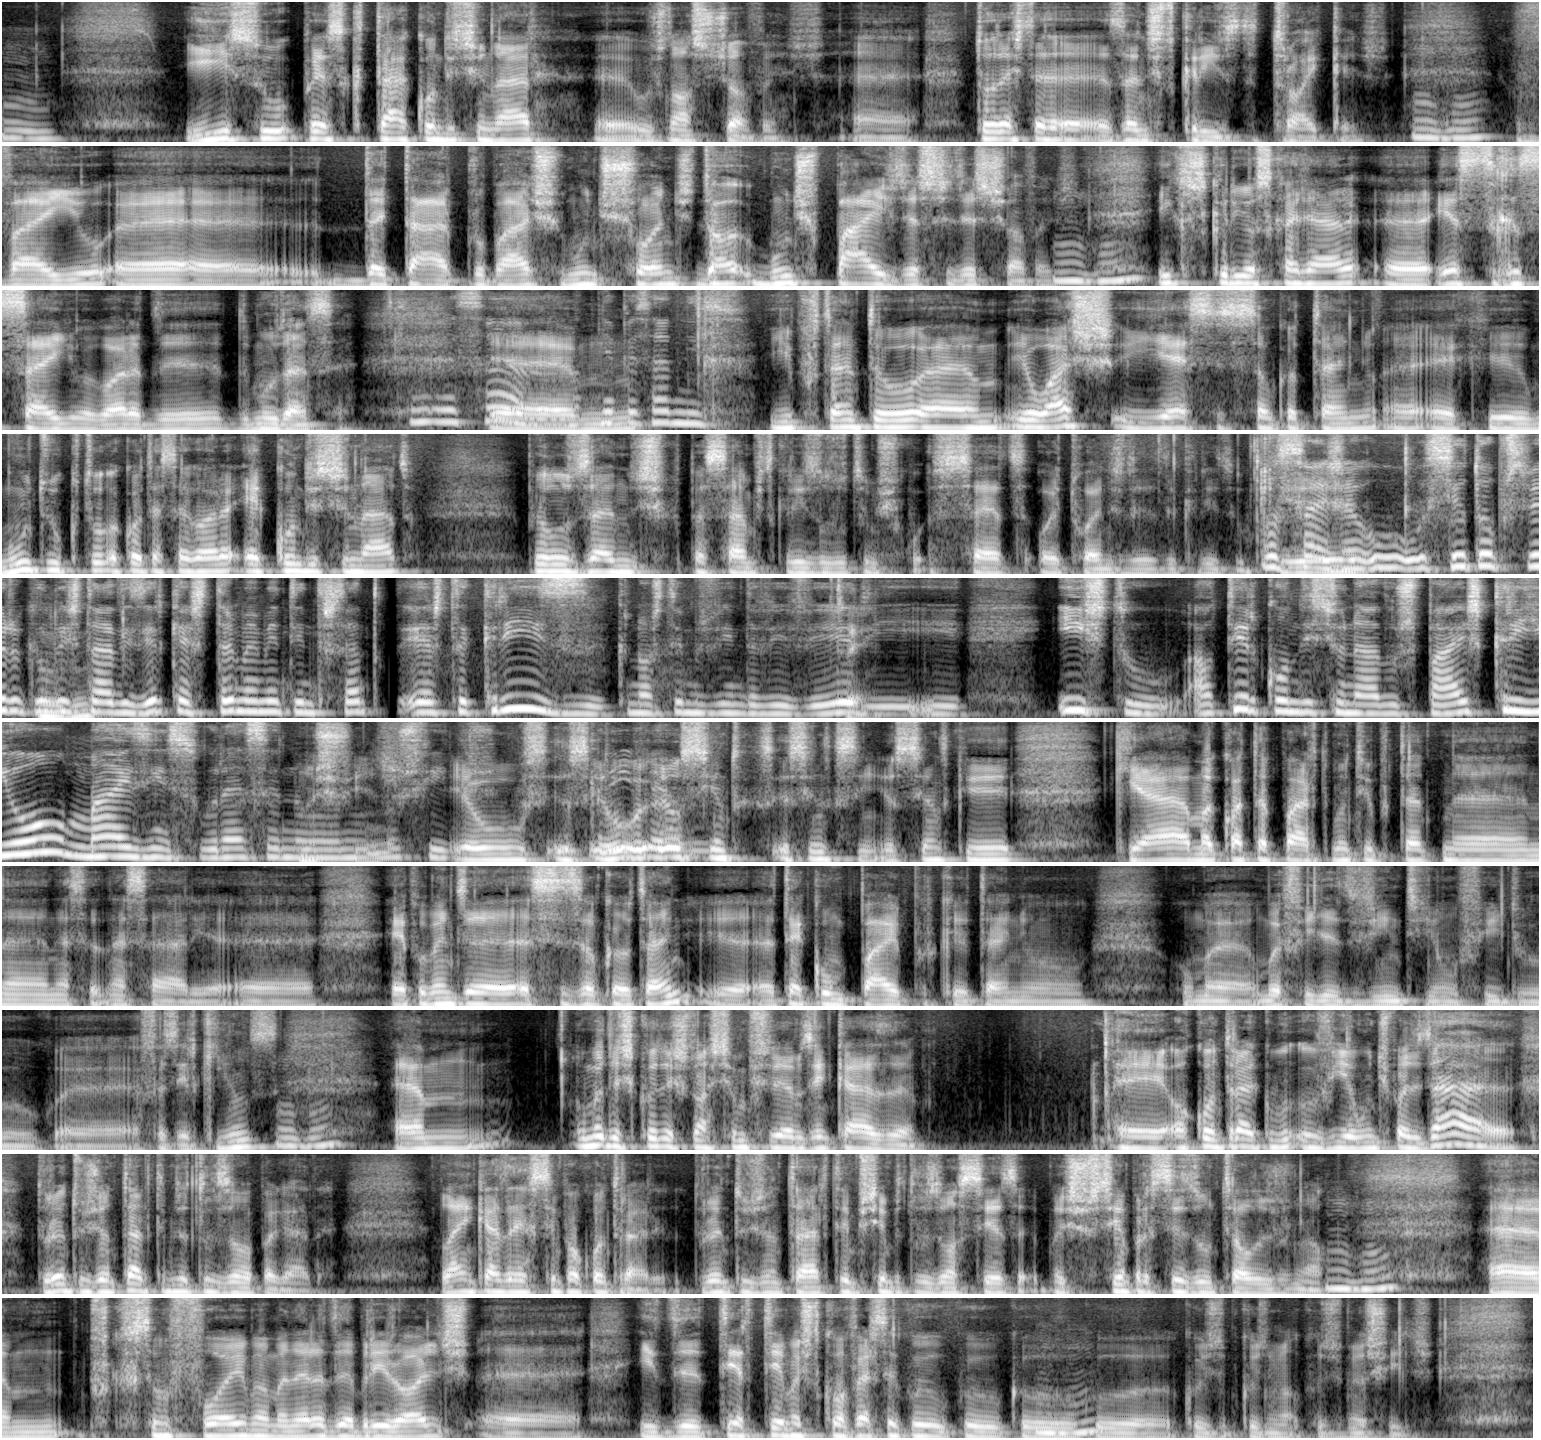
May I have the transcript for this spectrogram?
E isso penso que está a condicionar eh, os nossos jovens. Uh, todos estes anos de crise, de troicas, veio eh, deitar por baixo muitos sonhos muitos pais desses, desses jovens. E que lhes criou, se calhar, eh, esse receio agora de, de mudança. Que engraçado, Eh, não tinha pensado nisso. E, portanto, hum, eu acho, e é a sensação que eu tenho, é que muito do que acontece agora é condicionado pelos anos que passámos de crise, nos últimos 7, 8 anos de, de crise. Ou seja, o, se eu estou a perceber o que o Luís uhum. está a dizer, que é extremamente interessante, esta crise que nós temos vindo a viver e, e, isto, ao ter condicionado os pais, criou mais insegurança no, nos filhos. Nos filhos. Eu, eu, eu, eu, sinto, eu sinto que sim. Eu sinto que, que há uma cota parte muito importante na, na, nessa, nessa área. É, é pelo menos a, a decisão que eu tenho, eh, até como pai, porque tenho uma, uma filha de 20 e um filho uh, a fazer 15. Uhum. Um, uma das coisas que nós sempre fizemos em casa é, ao contrário, que havia muitos pais dizer, ah, durante o jantar temos a televisão apagada. Lá em casa é sempre ao contrário. Durante o jantar temos sempre a televisão acesa, mas sempre acesa um telejornal. Uhum. Um, porque sempre foi uma maneira de abrir olhos uh, e de ter temas de conversa com, com, com, uhum. com os, os, os, meus filhos.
